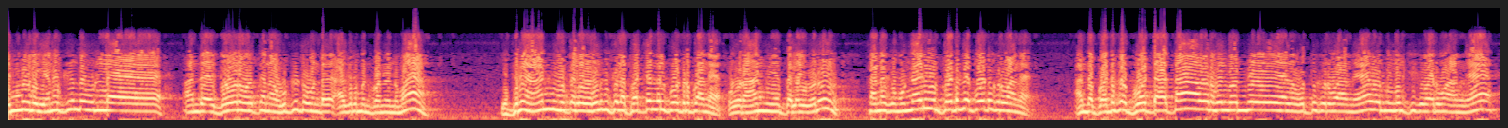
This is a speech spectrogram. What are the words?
என்னுடைய எனக்குன்னு உள்ள அந்த கௌரவத்தை நான் விட்டுட்டு கொண்ட அக்ரிமெண்ட் பண்ணணுமா? எத்தனை ஆன்மீக தலைவர்களுக்கு சில பட்டங்கள் போட்டிருப்பாங்க. ஒரு ஆன்மீக தலைவரும் தனக்கு முன்னாடி ஒரு பட்டத்தை போட்டுக்குருவாங்க. அந்த பட்டத்தை போட்டா தான் அவர்கள் வந்து அதை ஒத்துக்குருவாங்க ஒரு நிகழ்ச்சிக்கு வருவாங்க.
